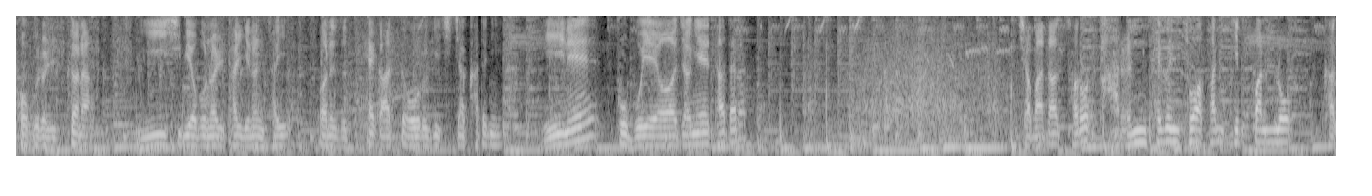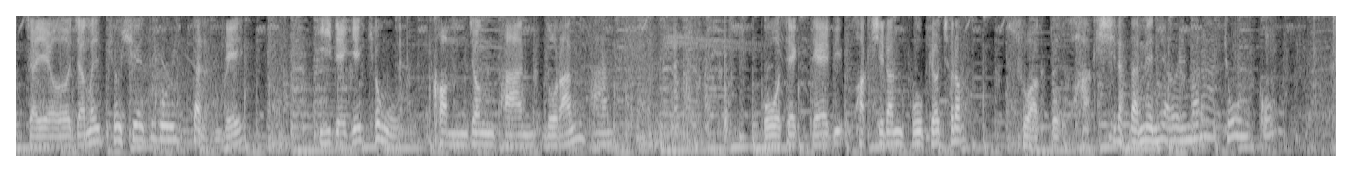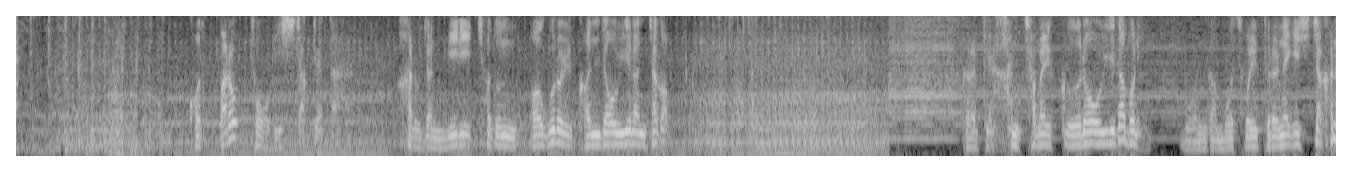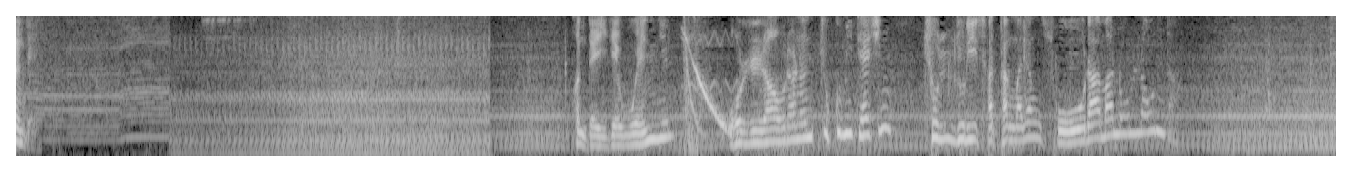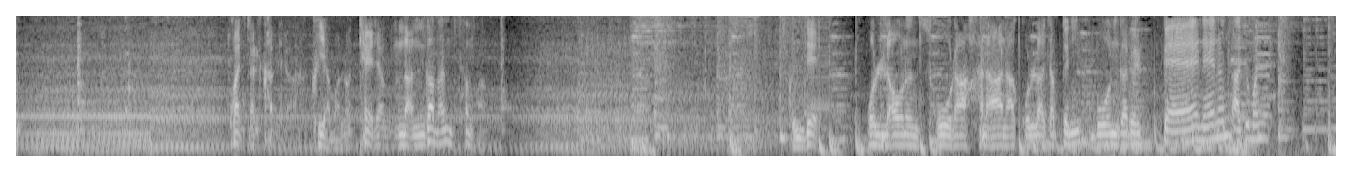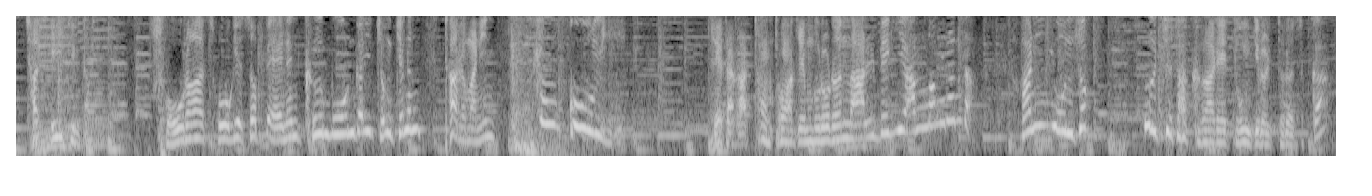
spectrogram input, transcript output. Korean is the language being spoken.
포구를 떠나 20여 분을 달리는 사이 어느덧 해가 떠오르기 시작하더니 이내 부부의 어정에 다다랐다. 저마다 서로 다른 색을 조합한 깃발로 각자의 어장을 표시해두고 있다는데 이 댁의 경우 검정 반, 노랑 반. 보색 대비 확실한 부표처럼 수학도 확실하다면야 얼마나 좋을꼬. 곧바로 조업이 시작됐다. 하루 전 미리 쳐둔 어구를 건져 올리는 작업. 그렇게 한참을 끌어올리다 보니 뭔가 모습을 드러내기 시작하는데 헌데 이게 웬일? 올라오라는 쭈꾸미 대신 줄줄이 사탕 마냥 소라만 올라온다. 관찰 카메라 그야말로 대략 난감한 상황. 근데 올라오는 소라 하나하나 골라 잡더니 뭔가를 빼내는 아주머니. 자세히 들여다보니 소라 속에서 빼낸 그 뭔가의 정체는 다름 아닌 쭈꾸미. 게다가 통통하게 물오른 알배기 암놈이란다. 아니 윤석 어쩌다 그 아래 둥지를 들었을까?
